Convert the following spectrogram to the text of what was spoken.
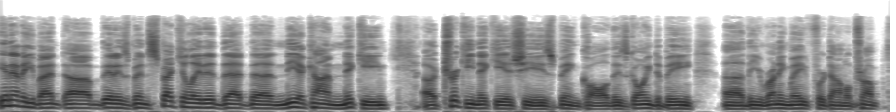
In any event, uh, it has been speculated that uh, Neocon Nikki, uh, Tricky Nikki as she is being called, is going to be uh, the running mate for Donald Trump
